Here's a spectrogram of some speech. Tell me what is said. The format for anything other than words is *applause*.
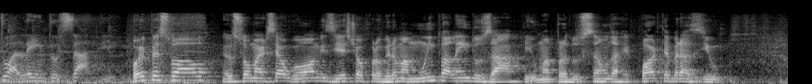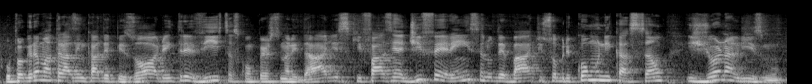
Muito Além do Zap. Oi, pessoal, eu sou Marcel Gomes e este é o programa Muito Além do Zap, uma produção da Repórter Brasil. O programa traz em cada episódio entrevistas com personalidades que fazem a diferença no debate sobre comunicação e jornalismo.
